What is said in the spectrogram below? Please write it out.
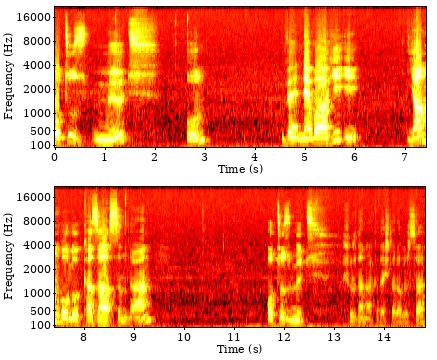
Otuz müt un ve nevahi Yanbolu kazasından 30 müt şuradan arkadaşlar alırsa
